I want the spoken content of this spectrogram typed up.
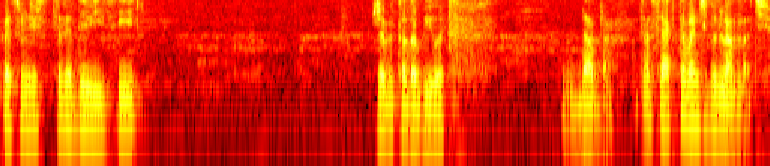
Powiedzmy gdzieś tyle dywizji, żeby to dobiły. Dobra, teraz jak to będzie wyglądać?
